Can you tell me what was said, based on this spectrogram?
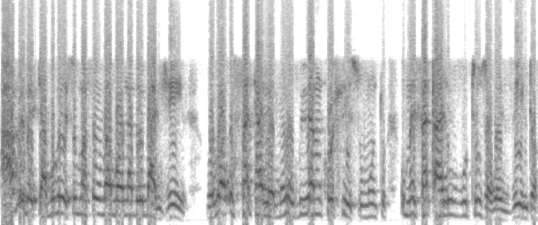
Ave bedabukisa uma sebabona bebanjiwe ngoba usathane mubi uyamkhohlisa umuntu uma esaqala ukuthi uzokwenza into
